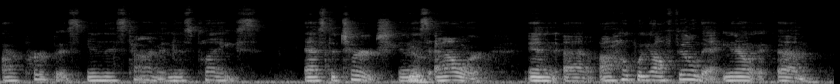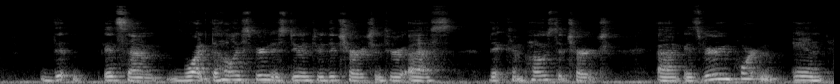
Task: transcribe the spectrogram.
our purpose in this time, in this place, as the church, in yeah. this hour. And uh, I hope we all feel that. You know, um, it's um, what the Holy Spirit is doing through the church and through us that compose the church um, is very important. And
